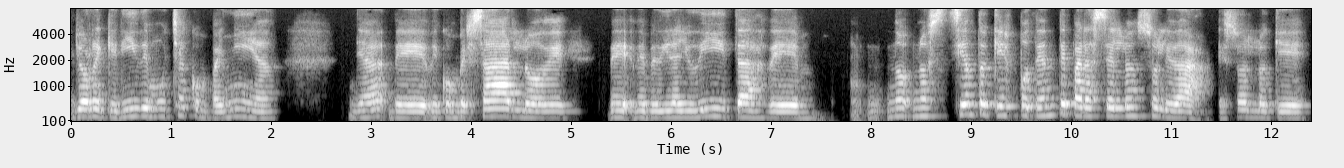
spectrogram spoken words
yo requerí de mucha compañía, ¿ya? De, conversarlo, de, de, pedir ayuditas, de... No, no, siento que es potente para hacerlo en soledad, eso es lo que,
